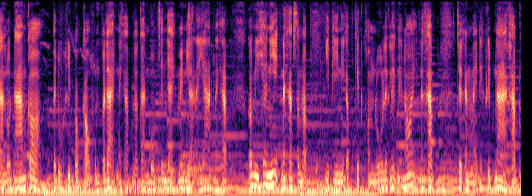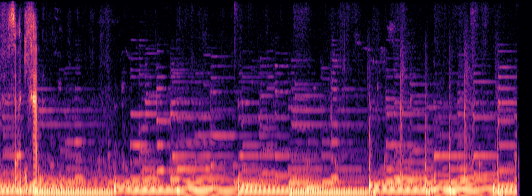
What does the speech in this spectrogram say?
การลดน้ำก็ไปดูคลิปเก่าๆผมก็ได้นะครับ แล้วการบ่มเส้นใยไม่มีอะไรยากนะครับ ก็มีแค่นี้นะครับสำหรับ EP นี้กับเก็ตความรู้เล็กๆ น้อยๆนะครับ เจอกันใหม่ในคลิปหน้าครับ สวัสดีครับ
